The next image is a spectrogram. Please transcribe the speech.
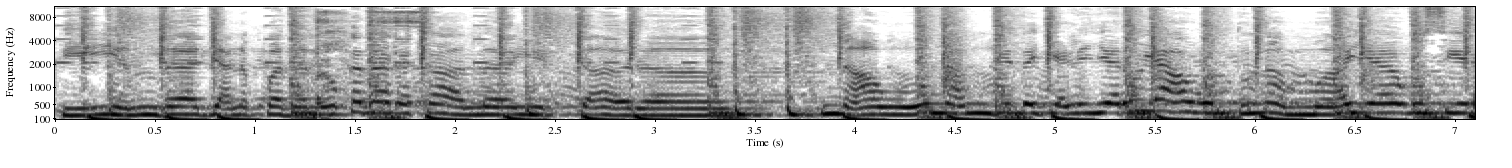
ಪ್ರೀತಿಯಿಂದ ಜನಪದ ಲೋಕದಾಗ ಕಾಲ ಇಟ್ಟಾರ. ನಾವು ನಂಬಿದ ಗೆಳೆಯರು ಯಾವತ್ತು ನಮ್ಮಯ ಉಸಿರ.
